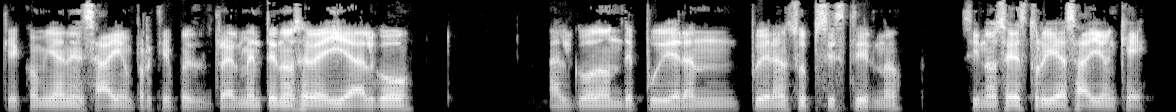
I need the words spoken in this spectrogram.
¿Qué comían en Zion? Porque pues realmente no se veía algo, algo donde pudieran, pudieran subsistir, ¿no? Si no se destruía Zion, ¿qué?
